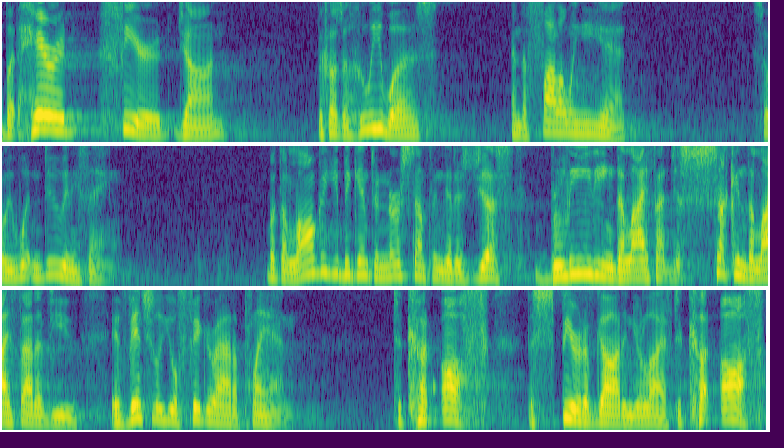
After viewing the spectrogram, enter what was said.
But Herod feared John because of who he was and the following he had. So he wouldn't do anything. But the longer you begin to nurse something that is just bleeding the life out, just sucking the life out of you, eventually you'll figure out a plan to cut off the Spirit of God in your life, to cut off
